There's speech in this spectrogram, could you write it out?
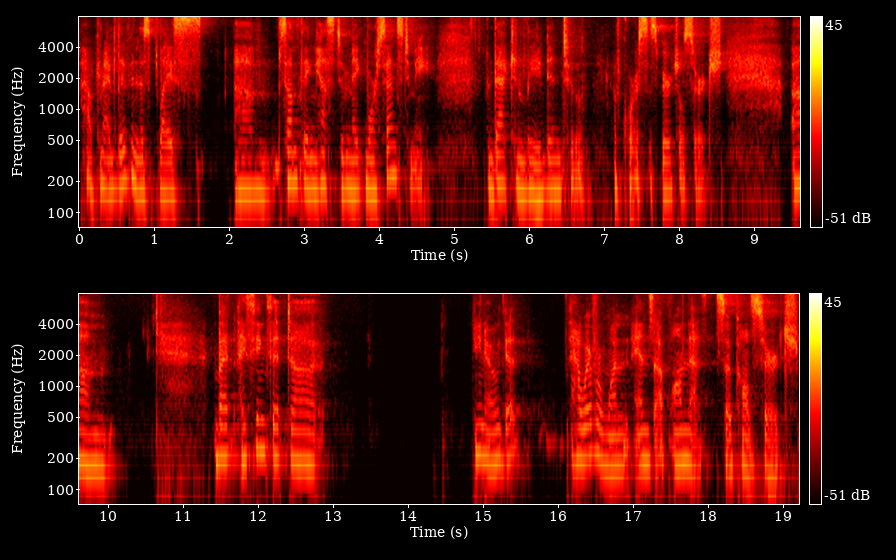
How can I live in this place? Um, something has to make more sense to me. And that can lead into, of course, a spiritual search. Um, but I think that, uh, you know, that however one ends up on that so called search,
